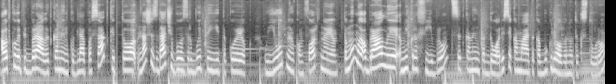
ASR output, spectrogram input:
А от коли підбирали тканинку для посадки, то наша задача було зробити її такою. Уютною, комфортною. Тому ми обрали мікрофібру. Це тканинка Доріс, яка має така букльовану текстуру,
